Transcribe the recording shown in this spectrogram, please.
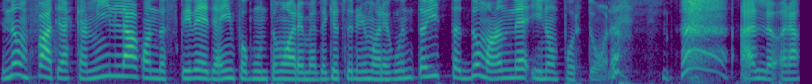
non fate a Camilla quando scrivete a info.more.it domande inopportune. allora,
